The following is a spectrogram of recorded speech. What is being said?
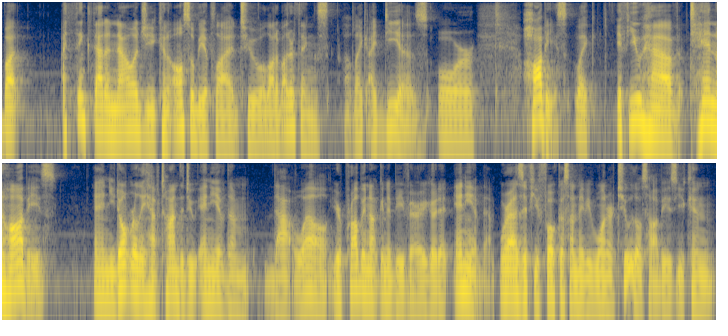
But I think that analogy can also be applied to a lot of other things, uh, like ideas or hobbies. Like if you have 10 hobbies, and you don't really have time to do any of them that well, you're probably not going to be very good at any of them. Whereas if you focus on maybe one or two of those hobbies, you can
